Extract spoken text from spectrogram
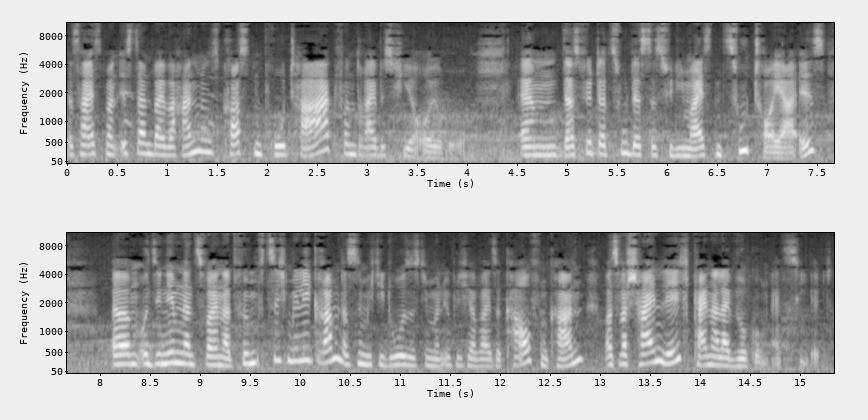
Das heißt, man ist dann bei Behandlungskosten pro Tag von drei bis vier Euro. Ähm, das führt dazu, dass das für die meisten zu teuer ist. Ähm, und sie nehmen dann 250 Milligramm, das ist nämlich die Dosis, die man üblicherweise kaufen kann, was wahrscheinlich keinerlei Wirkung erzielt.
